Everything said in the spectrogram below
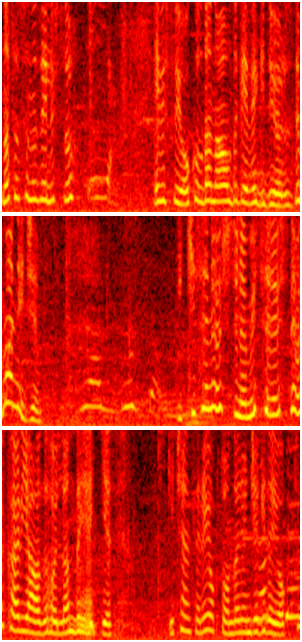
Nasılsınız Elif Su? İyi. Elif Su'yu okuldan aldık eve gidiyoruz değil mi anneciğim? İki sene üstüne mi, üç sene üstüne mi kar yağdı Hollanda'ya ilk kez? Geçen sene yoktu, ondan önceki de yoktu.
